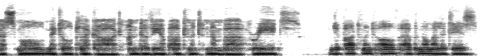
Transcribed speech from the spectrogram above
A small metal placard under the apartment number reads Department of Abnormalities.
